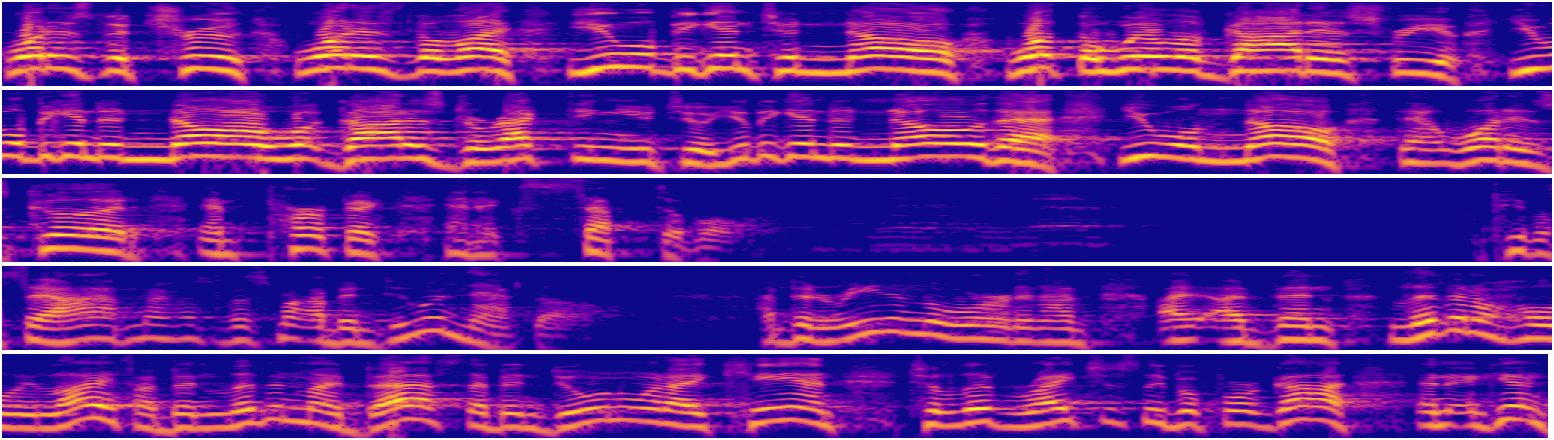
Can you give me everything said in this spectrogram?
what is the truth, what is the life, you will begin to know what the will of God is for you. You will begin to know what God is directing you to. You begin to know that. You will know that what is good and perfect and acceptable. Yes, amen. People say, ah, I've been doing that though. I've been reading the Word and I've, I, have i have been living a holy life. I've been living my best. I've been doing what I can to live righteously before God. And again,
